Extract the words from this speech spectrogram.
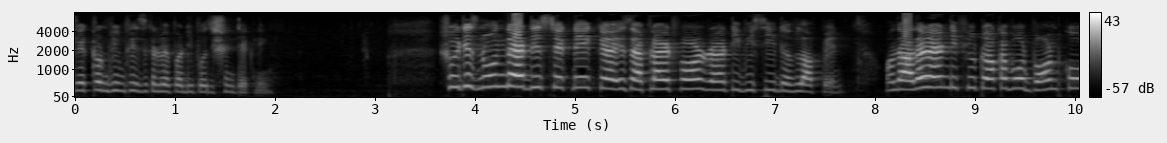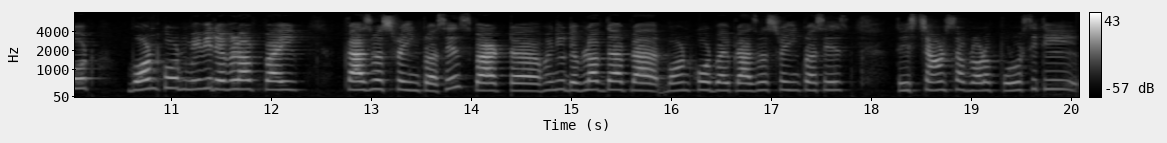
electron beam physical vapor deposition technique. So, it is known that this technique uh, is applied for uh, TBC development. On the other hand if you talk about bond coat, bond coat may be developed by plasma spraying process, but uh, when you develop the bond coat by plasma spraying process there is chance of lot of porosity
